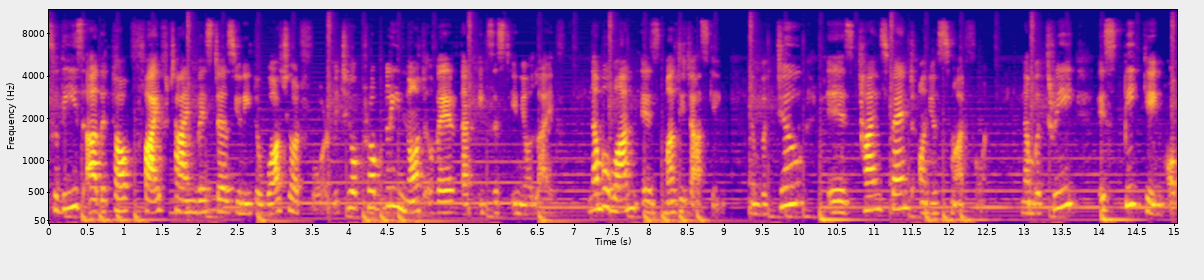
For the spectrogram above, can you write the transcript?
So these are the top five time wasters you need to watch out for, which you're probably not aware that exist in your life. Number one is multitasking. Number two is time spent on your smartphone. Number three is speaking or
